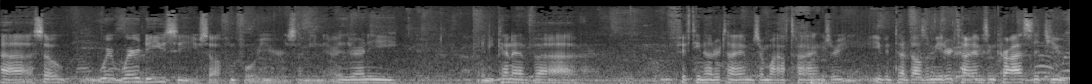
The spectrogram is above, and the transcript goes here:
Uh, so, where where do you see yourself in four years? I mean, are there any any kind of uh, 1500 times or mile times or even 10,000 meter times in cross that you've,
